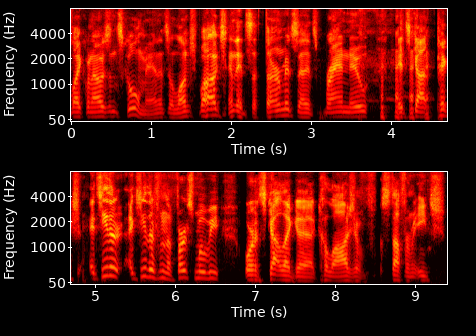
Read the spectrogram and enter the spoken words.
like when I was in school, man. It's a lunchbox and it's a thermos and it's brand new. It's got picture. It's either it's either from the first movie or it's got like a collage of stuff from each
